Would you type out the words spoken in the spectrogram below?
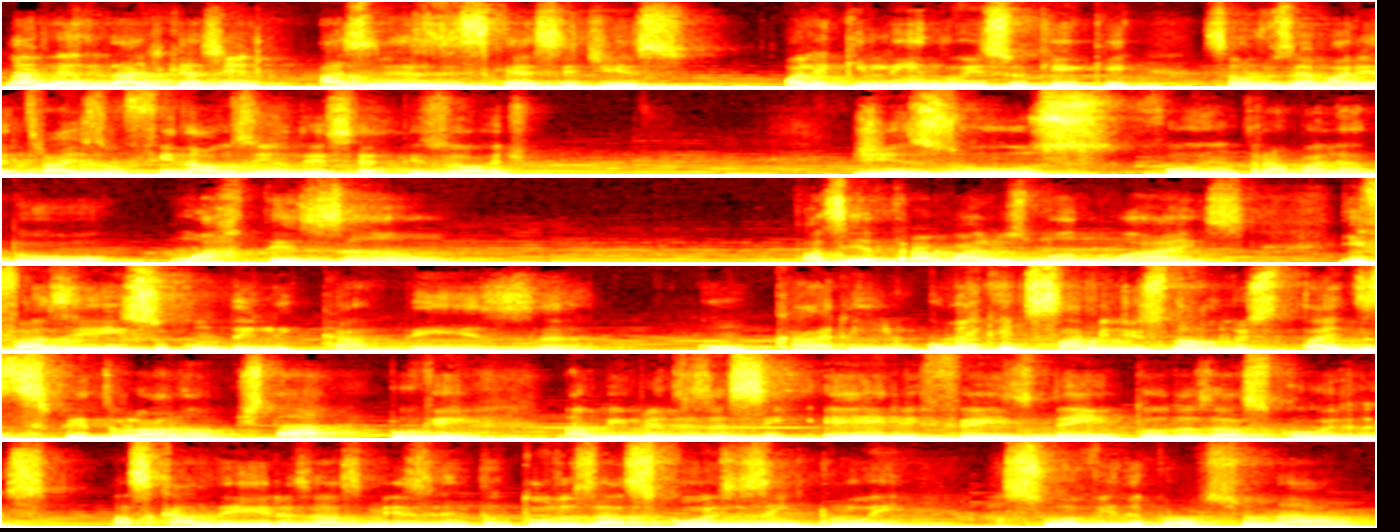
Não é verdade que a gente às vezes esquece disso? Olha que lindo isso aqui que São José Maria traz no finalzinho desse episódio. Jesus foi um trabalhador, um artesão, fazia trabalhos manuais e fazia isso com delicadeza, com carinho. Como é que a gente sabe disso? Não, não está escrito lá não. Está, porque na Bíblia diz assim: Ele fez bem todas as coisas, as cadeiras, as mesas, então todas as coisas inclui a sua vida profissional.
